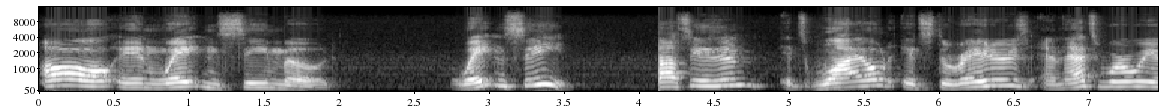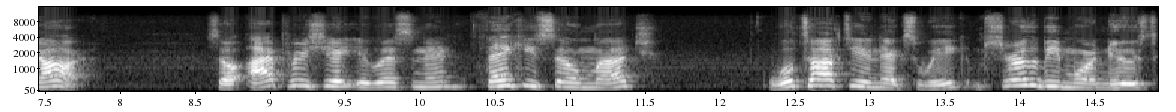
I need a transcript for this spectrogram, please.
all in wait and see mode. Wait and see. Off season, it's wild, it's the Raiders, and that's where we are. So I appreciate you listening. Thank you so much. We'll talk to you next week. I'm sure there'll be more news,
